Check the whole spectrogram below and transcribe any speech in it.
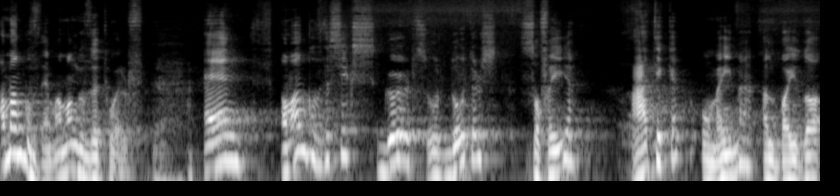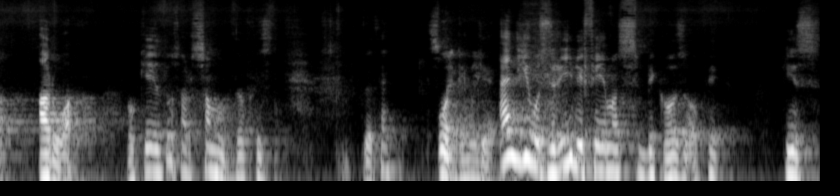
Among of them, among of the 12. And among of the six girls or daughters, Atika, Umayma, Al Bayda, Arwa. Okay, those are some of the, his. The thing. And he was really famous because of hi- his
